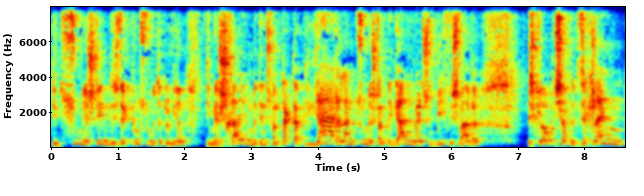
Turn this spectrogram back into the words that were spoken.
die zu mir stehen, die Sekt Plus Logo tätowieren, die mir schreiben, mit denen ich Kontakt habe, die jahrelang zu mir standen, egal in welchem Beef ich war. Ich glaube, ich habe mit dieser kleinen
